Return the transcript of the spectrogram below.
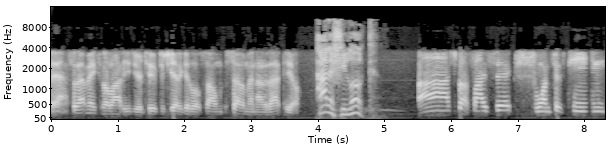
Yeah, so that makes it a lot easier, too, because she had a good little settlement out of that deal. How does she look? Uh, she's about 5'6", 115,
